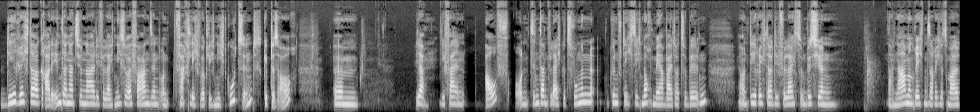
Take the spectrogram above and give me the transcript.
Die Richter, gerade international, die vielleicht nicht so erfahren sind und fachlich wirklich nicht gut sind, gibt es auch, ähm, ja, die fallen auf und sind dann vielleicht gezwungen, künftig sich noch mehr weiterzubilden. Ja, und die Richter, die vielleicht so ein bisschen nach Namen richten, sage ich jetzt mal,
